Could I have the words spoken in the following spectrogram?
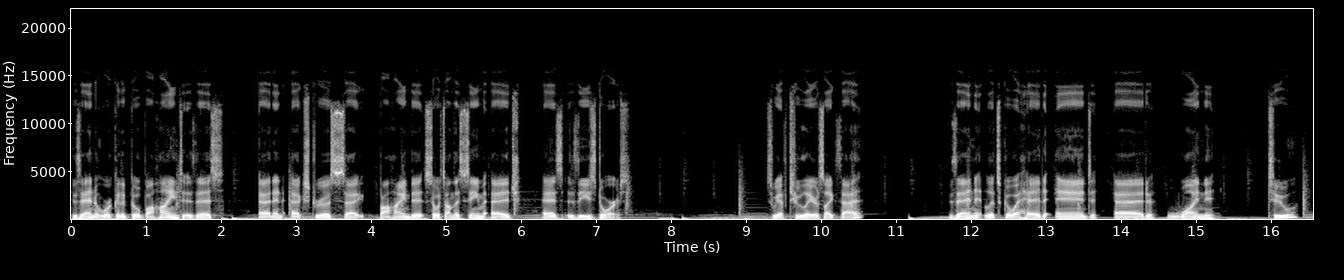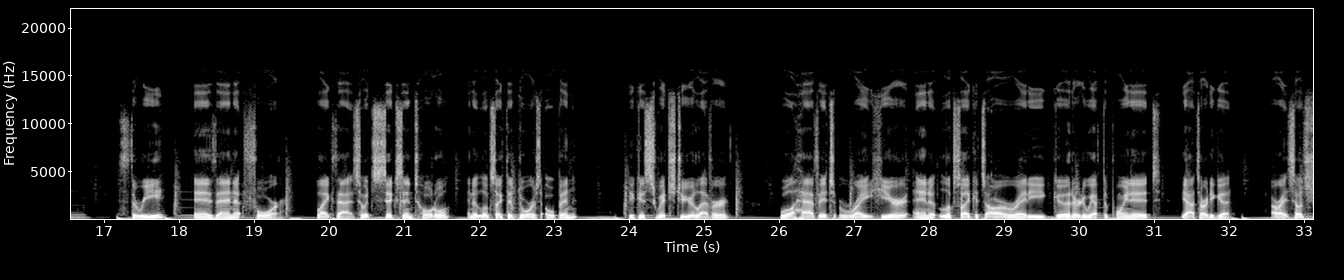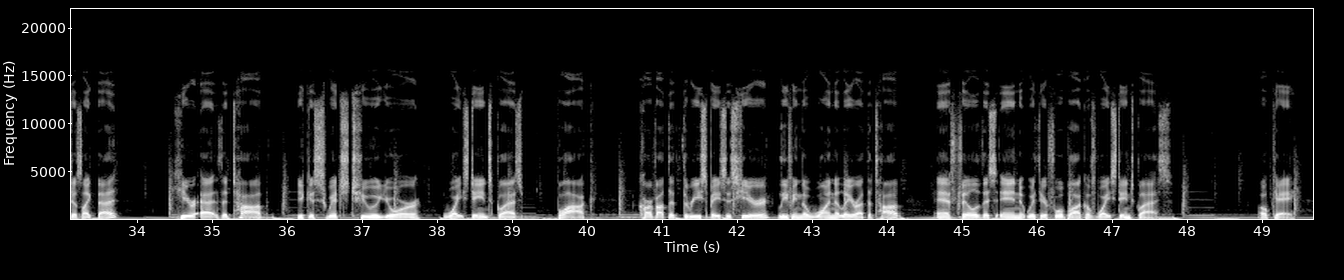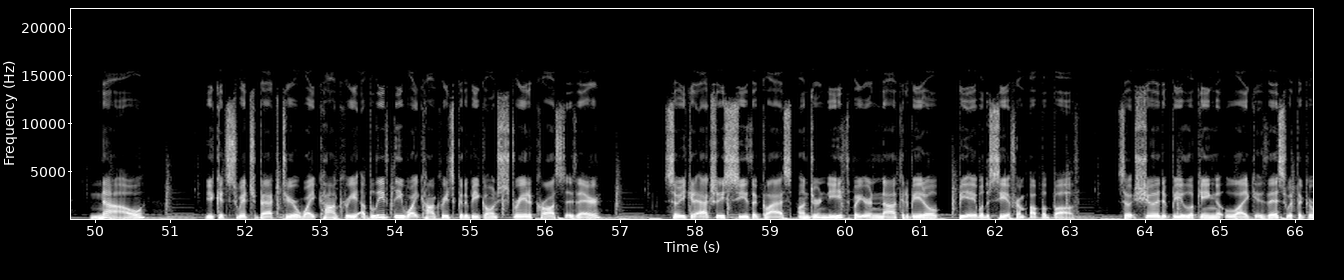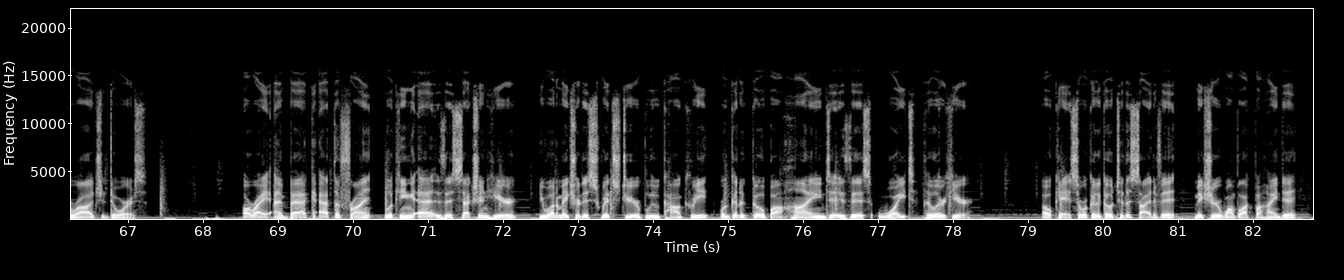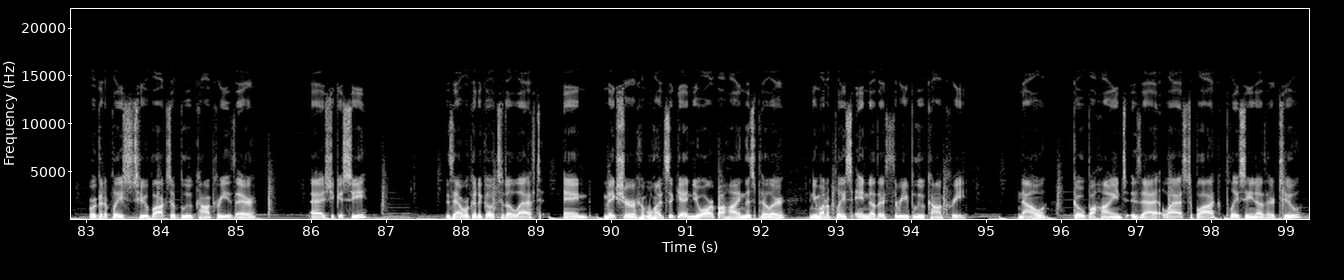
Then we're going to go behind this, add an extra set behind it so it's on the same edge as these doors. So we have two layers like that. Then let's go ahead and add one, two, three, and then four, like that. So it's six in total, and it looks like the door is open. you can switch to your lever. We'll have it right here, and it looks like it's already good, or do we have to point it? Yeah, it's already good. All right, so it's just like that. Here at the top, you can switch to your white stained glass block, carve out the three spaces here, leaving the one layer at the top, and fill this in with your full block of white stained glass. Okay, now you could switch back to your white concrete. I believe the white concrete is going to be going straight across there. So you could actually see the glass underneath, but you're not going to be able, be able to see it from up above. So it should be looking like this with the garage doors. Alright, I'm back at the front looking at this section here. You want to make sure to switch to your blue concrete. We're going to go behind this white pillar here. Okay, so we're going to go to the side of it. Make sure you're one block behind it. We're going to place two blocks of blue concrete there, as you can see. Then we're going to go to the left and make sure, once again, you are behind this pillar. And you want to place another three blue concrete. Now, go behind that last block, place another two.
